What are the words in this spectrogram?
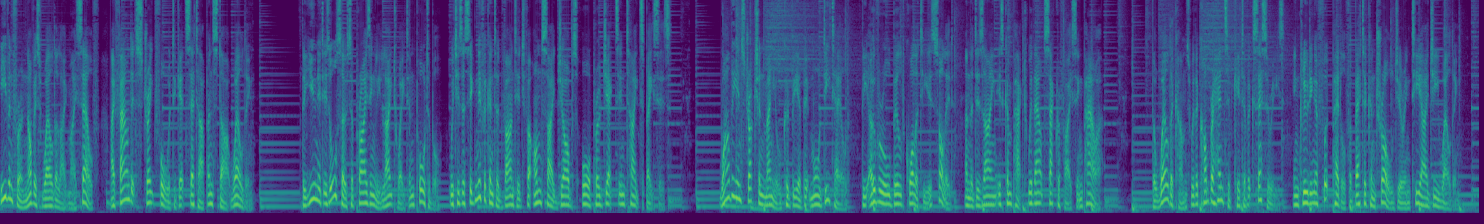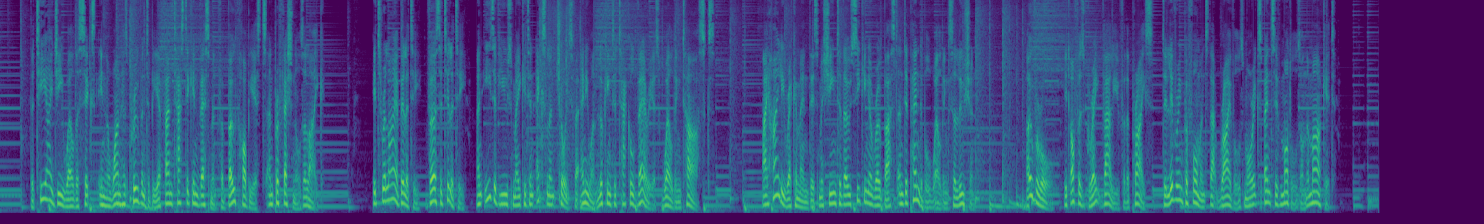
Even for a novice welder like myself, I found it straightforward to get set up and start welding. The unit is also surprisingly lightweight and portable, which is a significant advantage for on-site jobs or projects in tight spaces. While the instruction manual could be a bit more detailed, the overall build quality is solid, and the design is compact without sacrificing power. The welder comes with a comprehensive kit of accessories, including a foot pedal for better control during TIG welding the TIG Welder 6 in the 1 has proven to be a fantastic investment for both hobbyists and professionals alike. Its reliability, versatility, and ease of use make it an excellent choice for anyone looking to tackle various welding tasks. I highly recommend this machine to those seeking a robust and dependable welding solution. Overall, it offers great value for the price, delivering performance that rivals more expensive models on the market.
